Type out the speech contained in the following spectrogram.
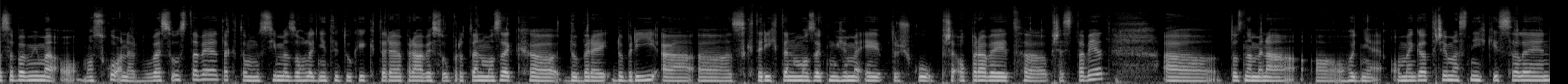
se bavíme o mozku a nervové soustavě, tak to musíme zohlednit ty tuky, které právě jsou pro ten mozek dobrý, dobrý a z kterých ten mozek můžeme i trošku přeopravit, přestavět. To znamená hodně omega-3 masných kyselin,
